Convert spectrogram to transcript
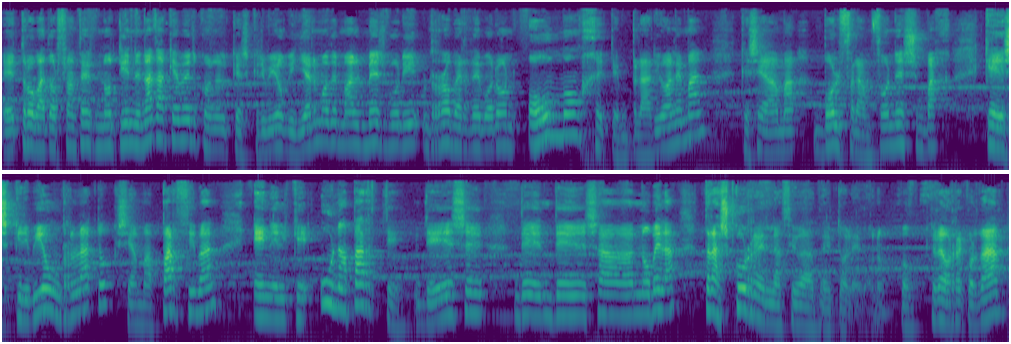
eh, trovador francés no tiene nada que ver con el que escribió Guillermo de Malmesbury, Robert de Borón o monje templario alemán que se llama Wolfram von Eschbach, que escribió un relato que se llama Parcival, en el que una parte de, ese, de, esa novela transcurre en la ciudad de Toledo. ¿no? Creo recordar,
